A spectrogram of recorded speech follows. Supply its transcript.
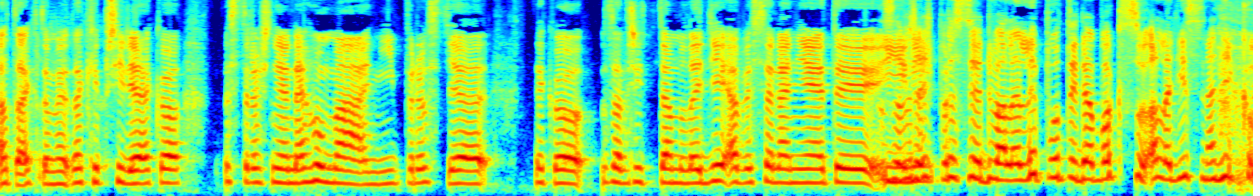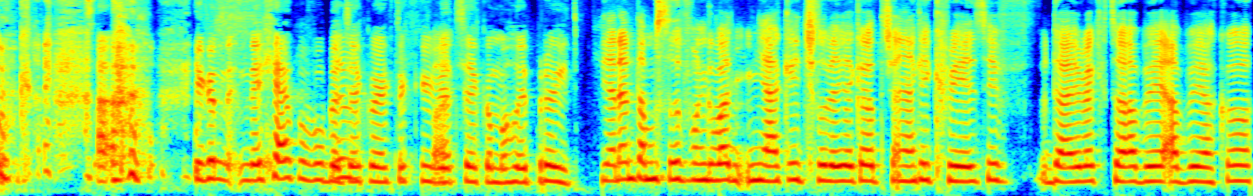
a tak, to mi taky přijde jako strašně nehumání, prostě jako zavřít tam lidi, aby se na ně ty... Zavřeš jiný... prostě dva liliputy do boxu a lidi se na ně koukají. A, jako nechápu vůbec, no, jako, jak takové věci jako mohly projít. Já nevím, tam musel fungovat nějaký člověk, jako třeba nějaký creative director, aby, aby jako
